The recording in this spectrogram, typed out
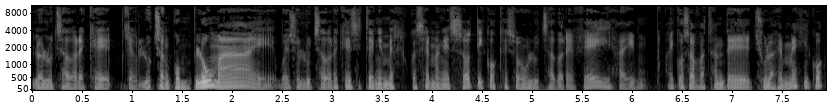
Los luchadores que, que luchan con plumas, eh, esos luchadores que existen en México que se llaman exóticos, que son luchadores gays, hay, hay cosas bastante chulas en México.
